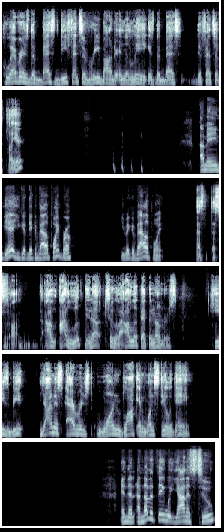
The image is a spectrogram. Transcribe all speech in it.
whoever is the best defensive rebounder in the league is the best defensive player? I mean, yeah, you get make a valid point, bro. You make a valid point. That's that's just, uh, I I looked it up too. Like I looked at the numbers. He's beat Giannis averaged one block and one steal a game. And then another thing with Giannis too,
